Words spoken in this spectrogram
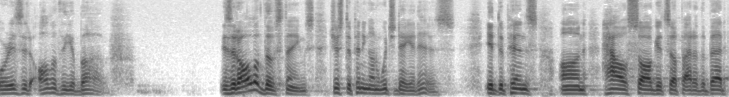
Or is it all of the above? Is it all of those things, just depending on which day it is? It depends on how Saul gets up out of the bed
